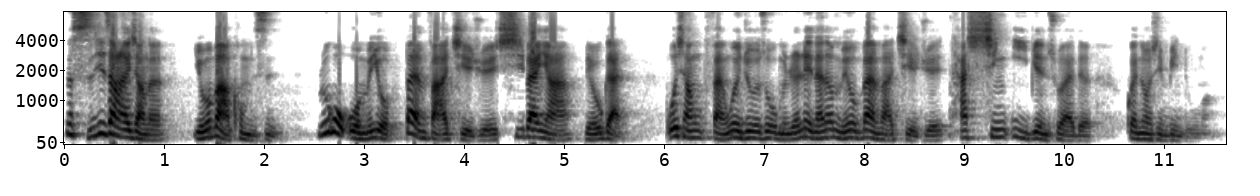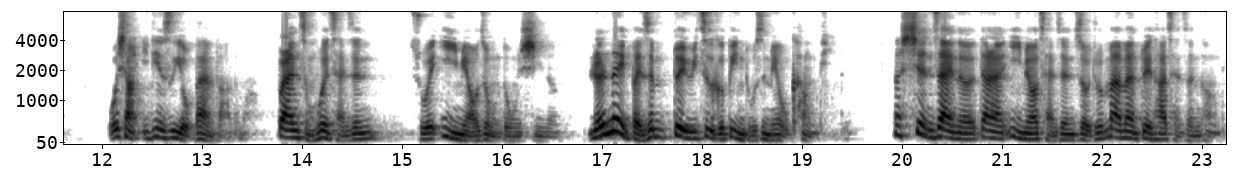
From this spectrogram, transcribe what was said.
那实际上来讲呢，有没有办法控制？如果我们有办法解决西班牙流感，我想反问，就是说，我们人类难道没有办法解决它新异变出来的冠状性病毒吗？我想一定是有办法的嘛，不然怎么会产生所谓疫苗这种东西呢？人类本身对于这个病毒是没有抗体的。那现在呢？当然疫苗产生之后，就慢慢对它产生抗体。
